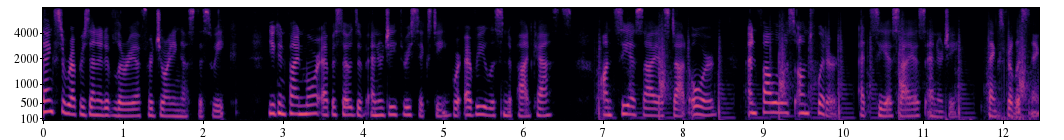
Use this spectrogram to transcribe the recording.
Thanks to Representative Luria for joining us this week. You can find more episodes of Energy 360 wherever you listen to podcasts, on csis.org, and follow us on Twitter at CSIS Energy. Thanks for listening.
